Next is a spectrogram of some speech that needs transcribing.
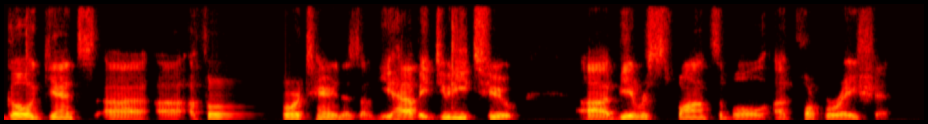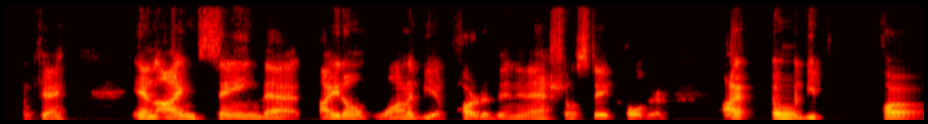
go against authoritarianism. You have a duty to be a responsible corporation. Okay and I'm saying that I don't want to be a part of an international stakeholder. I want to be part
